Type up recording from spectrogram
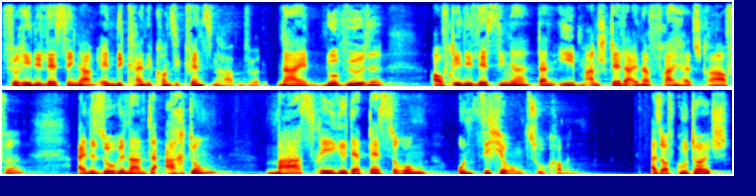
für René Lessinger am Ende keine Konsequenzen haben würden. Nein, nur würde auf René Lessinger dann eben anstelle einer Freiheitsstrafe eine sogenannte Achtung, Maßregel der Besserung und Sicherung zukommen. Also auf gut Deutsch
